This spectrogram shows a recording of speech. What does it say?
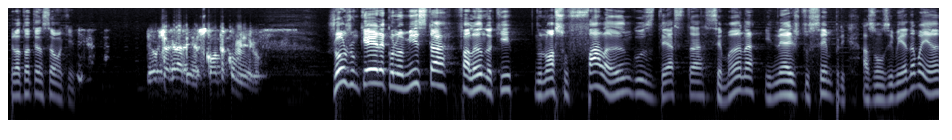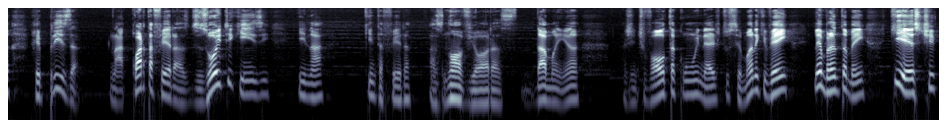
pela tua atenção aqui. Eu te agradeço. Conta comigo. João Junqueira, economista, falando aqui no nosso Fala Angus desta semana, inédito sempre às 11h30 da manhã, reprisa na quarta-feira às 18h15 e na quinta-feira às 9 horas da manhã. A gente volta com o inédito semana que vem. Lembrando também que este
